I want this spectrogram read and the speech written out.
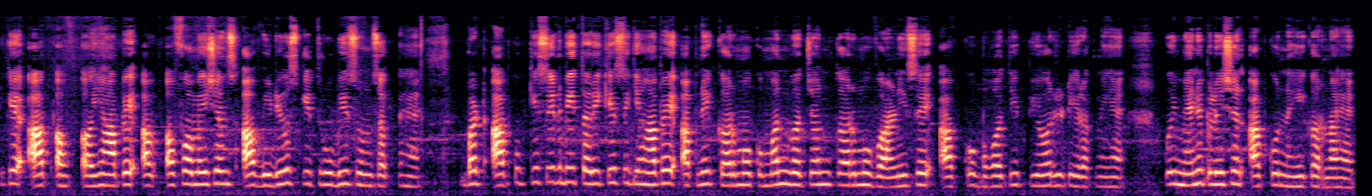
ठीक है? आप यहाँ पे अफर्मेशंस आप वीडियोस के थ्रू भी सुन सकते हैं। बट आपको किसी भी तरीके से यहाँ पे अपने कर्मों को, मन वचन, कर्म वाणी से आपको बहुत ही प्योरिटी रखनी है। कोई मैनिपुलेशन आपको नहीं करना है।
